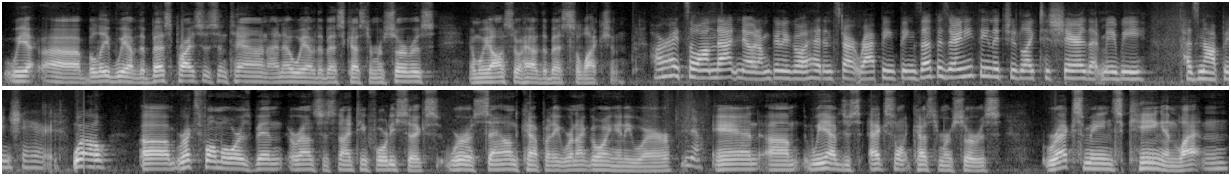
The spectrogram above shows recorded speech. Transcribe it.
we uh, believe we have the best prices in town. I know we have the best customer service, and we also have the best selection. All right, so on that note, I'm going to go ahead and start wrapping things up. Is there anything that you'd like to share that maybe has not been shared? Well, um, Rex Formalwear has been around since 1946. We're a sound company. We're not going anywhere. No. And um, we have just excellent customer service. Rex means king in Latin,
